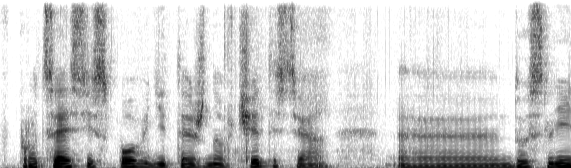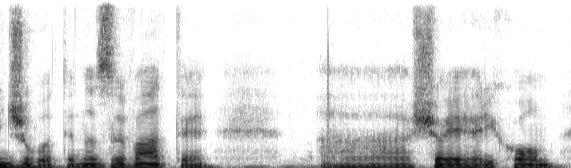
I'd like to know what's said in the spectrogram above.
в процесі сповіді теж навчитися е, досліджувати, називати, е, що є гріхом. е,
